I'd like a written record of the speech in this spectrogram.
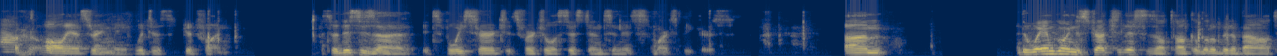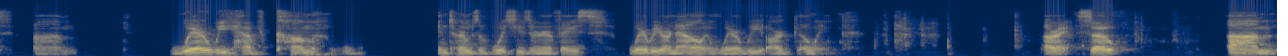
are all answering me, which is good fun. So this is a, it's voice search, it's virtual assistants, and it's smart speakers. Um, the way I'm going to structure this is I'll talk a little bit about um, where we have come in terms of voice user interface, where we are now, and where we are going. All right, so um,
